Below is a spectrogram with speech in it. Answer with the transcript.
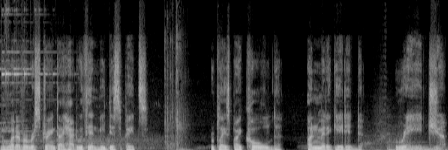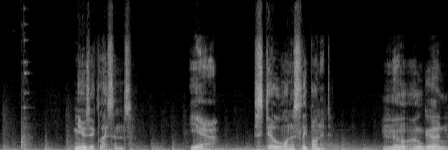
and whatever restraint I had within me dissipates, replaced by cold, unmitigated rage. Music lessons. Yeah, Still want to sleep on it? No, I'm good.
